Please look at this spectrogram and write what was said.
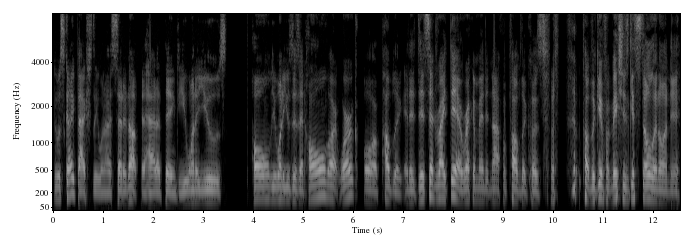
It was Skype actually when I set it up. It had a thing. Do you want to use home? You want to use this at home or at work or public? And it, it said right there, recommended not for public because public information gets stolen on there.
